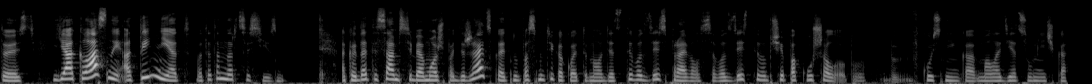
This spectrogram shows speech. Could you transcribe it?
То есть я классный, а ты нет. Вот это нарциссизм. А когда ты сам себя можешь поддержать, сказать, ну посмотри, какой ты молодец, ты вот здесь справился, вот здесь ты вообще покушал вкусненько, молодец, умничка,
